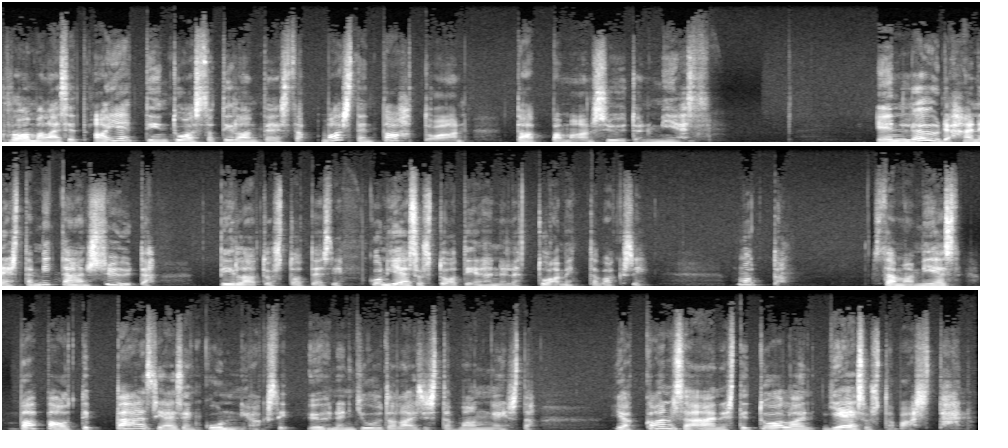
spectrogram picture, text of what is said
Roomalaiset ajettiin tuossa tilanteessa vasten tahtoaan tappamaan syytön mies. En löydä hänestä mitään syytä, Pilatus totesi, kun Jeesus tuotiin hänelle tuomittavaksi. Mutta sama mies vapautti pääsiäisen kunniaksi yhden juutalaisista vangeista ja kansa äänesti tuolloin Jeesusta vastaan.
